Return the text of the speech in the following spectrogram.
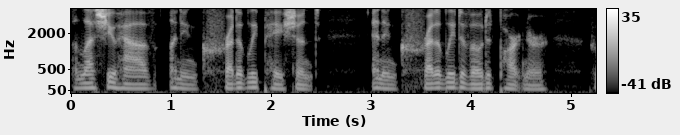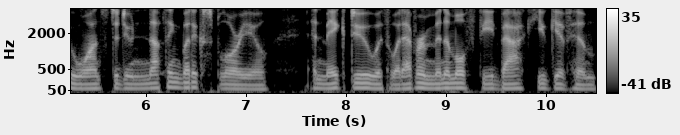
unless you have an incredibly patient and incredibly devoted partner who wants to do nothing but explore you and make do with whatever minimal feedback you give him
